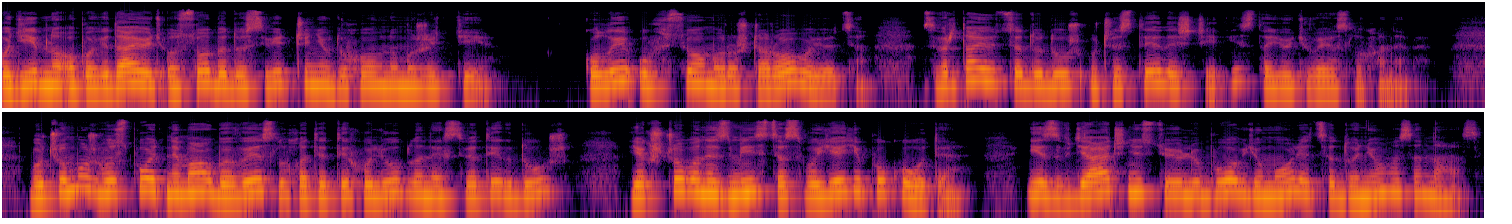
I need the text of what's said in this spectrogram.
Подібно оповідають особи, досвідчені в духовному житті. Коли у всьому розчаровуються, звертаються до душ у чистилищі і стають вислуханими. Бо чому ж Господь не мав би вислухати тих улюблених святих душ, якщо вони з місця своєї покути і з вдячністю і любов'ю моляться до нього за нас?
